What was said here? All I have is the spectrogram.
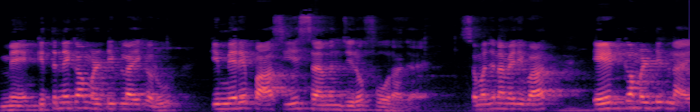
मैं कितने का मल्टीप्लाई करूँ कि मेरे पास ये सेवन ज़ीरो फोर आ जाए? समझना मेरी बात? एट का मल्टीप्लाई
